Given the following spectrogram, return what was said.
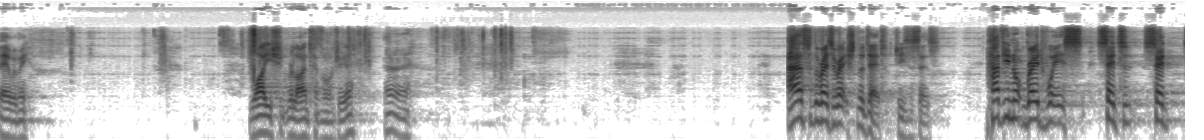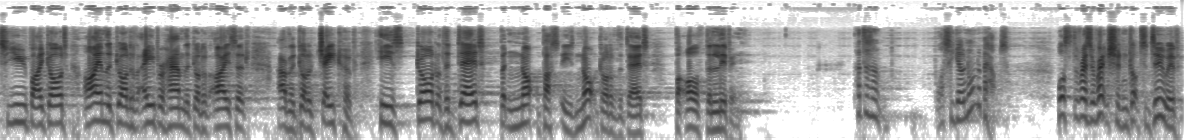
Bear with me why you shouldn't rely on technology, eh? Uh. As for the resurrection of the dead, Jesus says, have you not read what is said to, said to you by God? I am the God of Abraham, the God of Isaac, and the God of Jacob. He is God of the dead, but not but he's not God of the dead, but of the living. That doesn't what's he going on about? What's the resurrection got to do with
